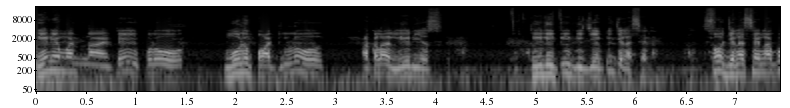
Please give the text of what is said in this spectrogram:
నేనేమంటున్నా అంటే ఇప్పుడు మూడు పార్టీలు అక్కడ లీడ్ చేస్తుంది టీడీపీ బీజేపీ జనసేన. సో జనసేనకు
